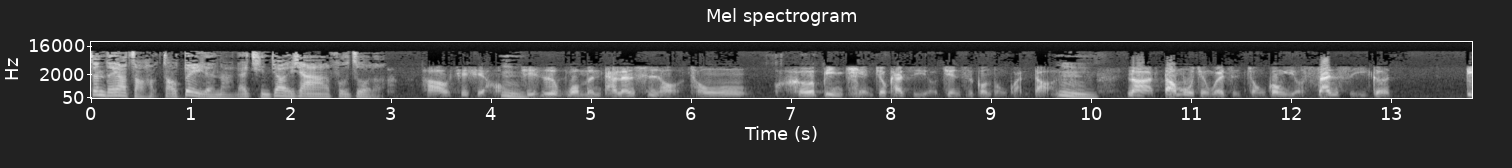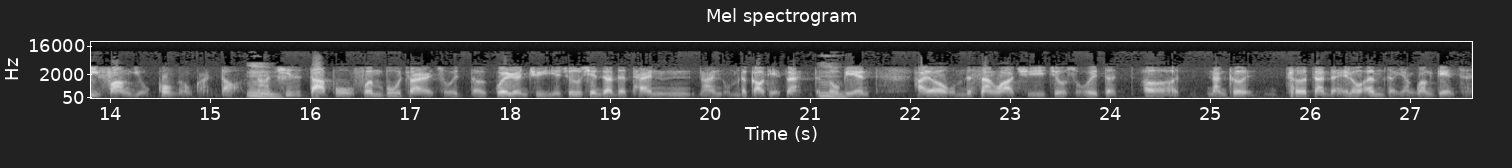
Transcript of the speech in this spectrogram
真的要找找对人啊，来请教一下副座了。好，谢谢哈。嗯，其实我们台南市哦，从合并前就开始有建设共同管道。嗯，那到目前为止，总共有三十一个地方有共同管道。嗯，那其实大部分分布在所谓的归仁区，也就是现在的台南我们的高铁站的周边，嗯，还有我们的善化区，就所谓的呃南科。车站的 LM 的阳光电城，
